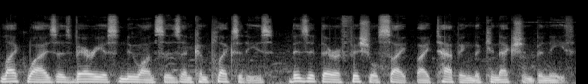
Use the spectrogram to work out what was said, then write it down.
likewise as various nuances and complexities, visit their official site by tapping the connection beneath.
